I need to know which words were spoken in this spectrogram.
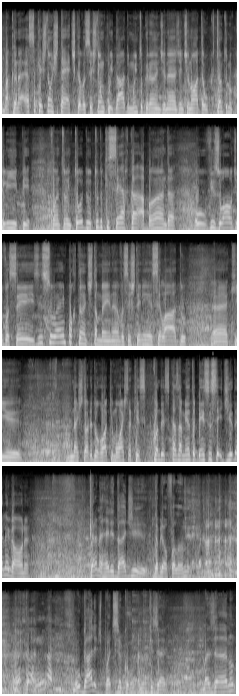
Bacana. Essa questão estética, vocês têm um cuidado muito grande, né? A gente nota o- tanto no clipe quanto em todo, tudo que cerca a banda, o visual de vocês. Isso é importante também, né? Vocês terem esse lado é, que na história do rock mostra que esse- quando esse casamento é bem sucedido é legal, né? Cara, na realidade, Gabriel falando. Ou Galed, pode ser como, como quiserem. Mas é, não,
